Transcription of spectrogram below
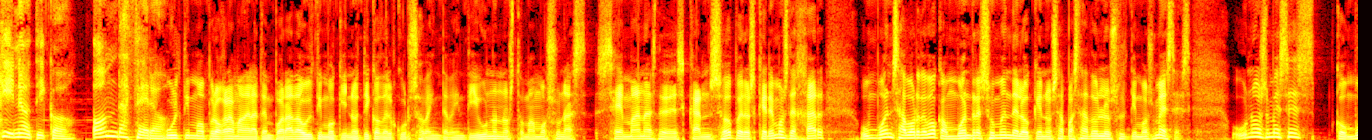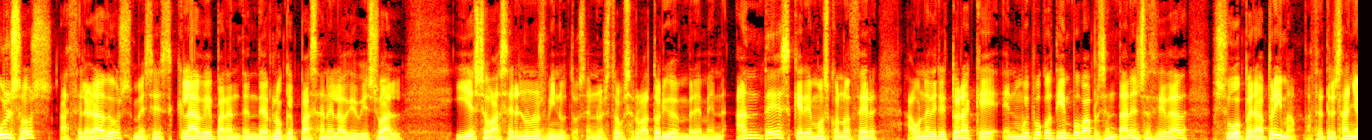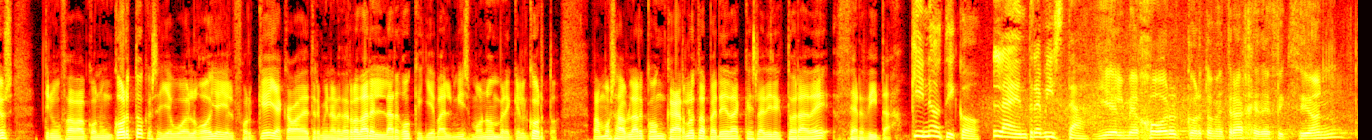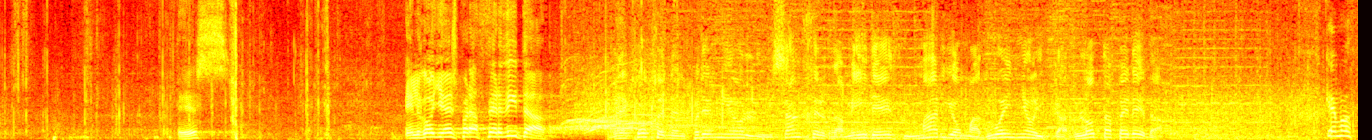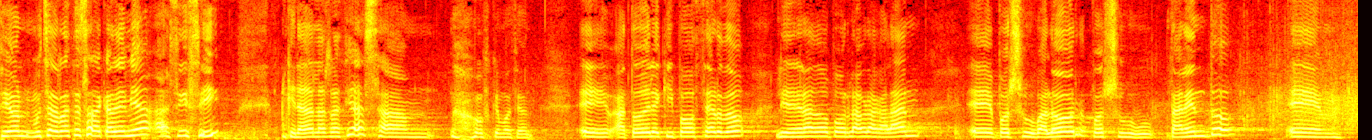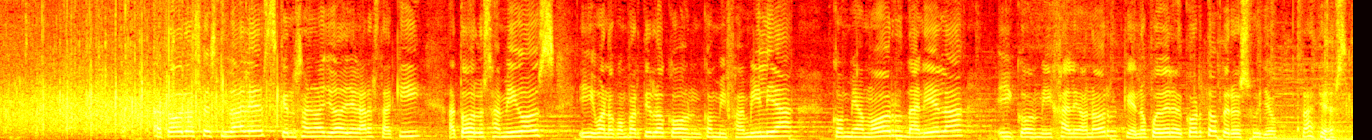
Quinótico, Onda Cero. Último programa de la temporada, último quinótico del curso 2021. Nos tomamos unas semanas de descanso, pero os queremos dejar un buen sabor de boca, un buen resumen de lo que nos ha pasado en los últimos meses. Unos meses convulsos, acelerados, meses clave para entender lo que pasa en el audiovisual y eso va a ser en unos minutos en nuestro observatorio en Bremen. Antes queremos conocer a una directora que en muy poco tiempo va a presentar en sociedad su ópera prima. Hace tres años triunfaba con un corto que se llevó el Goya y el Forqué y acaba de terminar de rodar el largo que lleva el mismo nombre que el corto. Vamos a hablar con Carlota Pereda, que es la directora de Cerdita. Quinótico, la entrevista. Y el mejor cortometraje de ficción es... El Goya es para Cerdita. Recogen el premio Luis Ángel Ramírez, Mario Madueño y Carlota Pereda. Qué emoción. Muchas gracias a la Academia. Así sí. Quería dar las gracias a... Uf, qué emoción. Eh, a todo el equipo Cerdo, liderado por Laura Galán, eh, por su valor, por su talento. Eh, a todos los festivales que nos han ayudado a llegar hasta aquí, a todos los amigos y bueno, compartirlo con, con mi familia, con mi amor, Daniela, y con mi hija Leonor, que no puede ver el corto, pero es suyo. Gracias.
